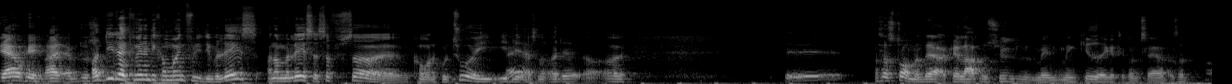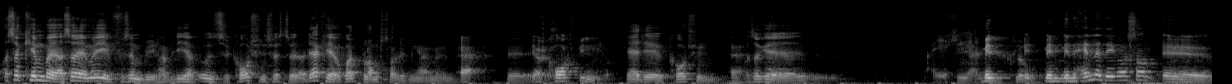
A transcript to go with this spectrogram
ja, okay, nej, jamen, du... og de der kvinder, de kommer ind, fordi de vil læse, og når man læser, så, så øh, kommer der kultur i, i Ja, det og sådan noget. Og, det, og, og, Og så står man der og kan lappe en cykel, men, men gider ikke til koncert, og så... og så kæmper jeg, og så er jeg med i, for eksempel har vi lige haft Odense Kortfilmsfestival, og der kan jeg jo godt blomstre lidt en gang imellem. Ja, Øh, det er også kortfilm, jo. Ja, det er jo kortfilm. Ja. Og så kan jeg... Nej, jeg kan ikke Men, klog. men, men, men handler det ikke også om... Øh,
